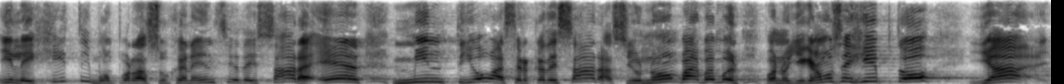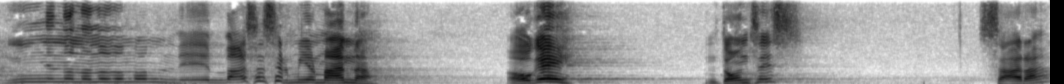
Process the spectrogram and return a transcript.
ilegítimo por la sugerencia de Sara. Él mintió acerca de Sara, ¿sí o no? Bueno, cuando llegamos a Egipto, ya, no, no, no, no, no, eh, vas a ser mi hermana. Ok, entonces, Sara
